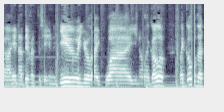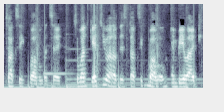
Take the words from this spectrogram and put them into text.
uh, in a different position than you, and you're like, why? You know, like all of, like all of that toxic bubble. Let's say. So, what gets you out of this toxic bubble and be like,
